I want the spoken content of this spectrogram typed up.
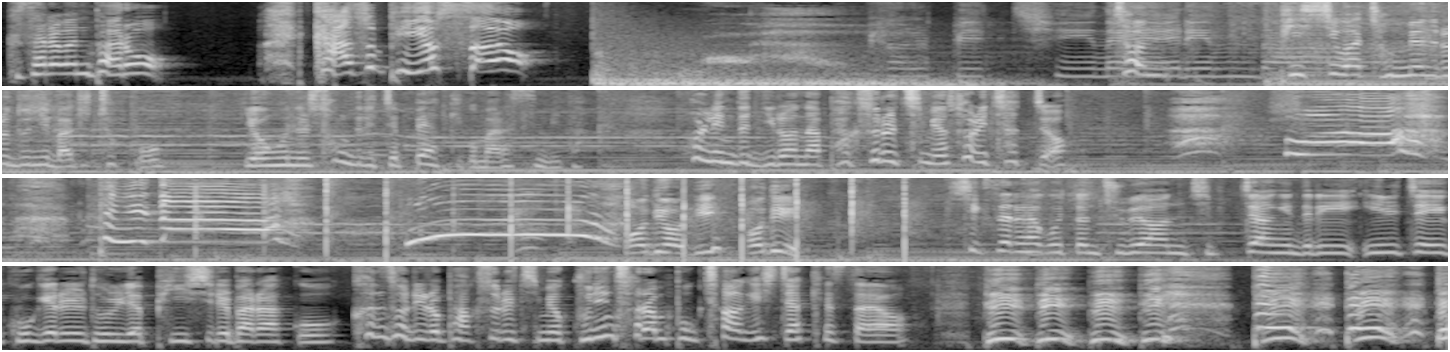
그 사람은 바로 가수 비였어요. 전 B 씨와 정면으로 눈이 마주쳤고 영혼을 송두리째 빼앗기고 말았습니다. 홀린 듯 일어나 박수를 치며 소리쳤죠. 와, 비다! 어디, 어디? 어디? 식사를 하고 있던 주변 직장인들이 일제히 고개를 돌려 B 씨를 바라봤고 큰 소리로 박수를 치며 군인처럼 복창하기 시작했어요. 비, 비, 비, 비, 비, 비, 비,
